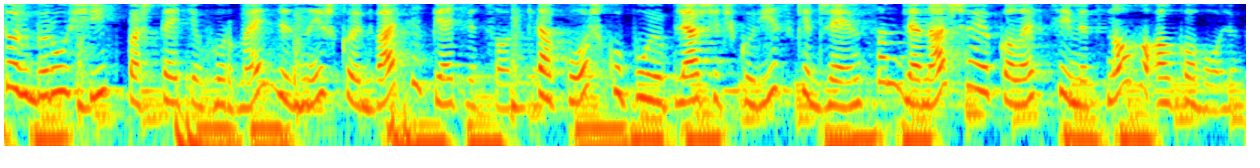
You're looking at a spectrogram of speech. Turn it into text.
Тож беру 6 паштетів гурмет зі знижкою 25%. Також купую пляшечку віскі Джеймсон для нашої колекції міцного алкоголю.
